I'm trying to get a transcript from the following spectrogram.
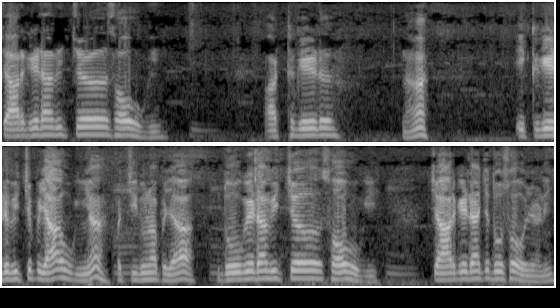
ਚਾਰ ਗੇੜਾਂ ਵਿੱਚ 100 ਹੋ ਗਈ। 8 ਗੇੜ, ਨਾ, ਇੱਕ ਗੇੜ ਵਿੱਚ 50 ਹੋ ਗਈਆਂ 25 ਦੂਣਾ 50 ਦੋ ਗੇੜਾਂ ਵਿੱਚ 100 ਹੋ ਗਈ। ਚਾਰ ਗੇੜਾਂ ਚ 200 ਹੋ ਜਾਣੀ।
